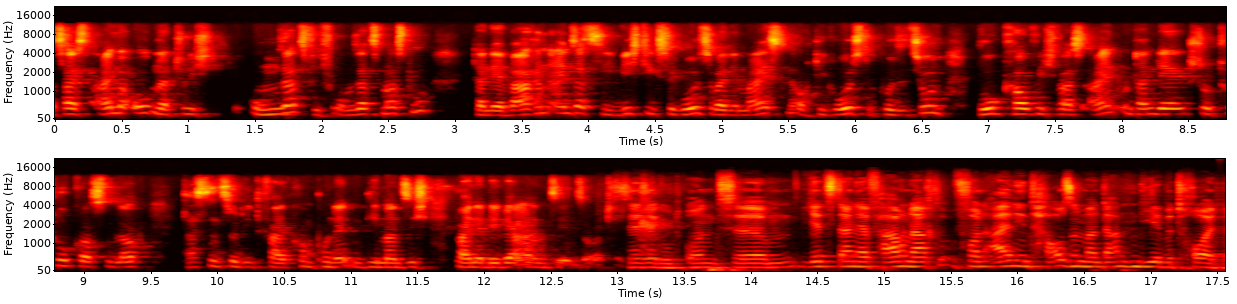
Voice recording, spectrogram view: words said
Das heißt, einmal oben natürlich Umsatz, wie viel Umsatz machst du? Dann der Wareneinsatz, die wichtigste Größe, bei den meisten auch die größte Position. Wo kaufe ich was ein? Und dann der Strukturkostenblock. Das sind so die drei Komponenten, die man sich bei einer BWA ansehen sollte. Sehr, sehr gut. Und ähm, jetzt deine Erfahrung nach von all den tausend Mandanten, die ihr betreut.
